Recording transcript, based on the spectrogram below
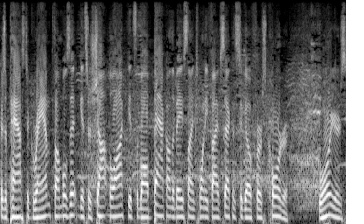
There's a pass to Graham, fumbles it, gets her shot blocked, gets the ball back on the baseline. 25 seconds to go, first quarter. Warriors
